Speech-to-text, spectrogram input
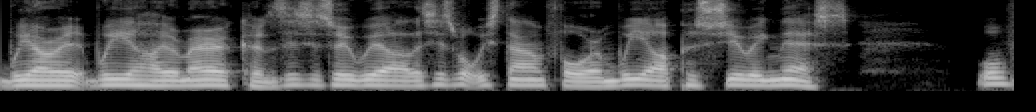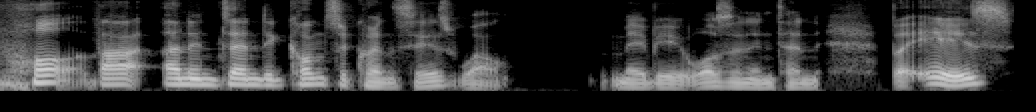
we are we are Americans. This is who we are. This is what we stand for, and we are pursuing this. Well, what that unintended consequence is, well, maybe it wasn't intended, but is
